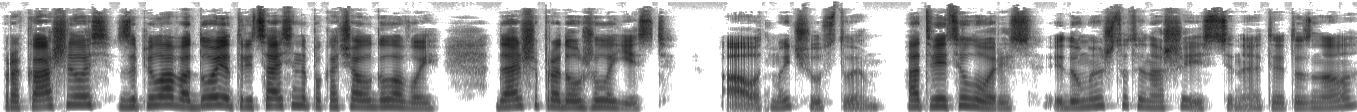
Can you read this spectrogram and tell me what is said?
Прокашлялась, запила водой, отрицательно покачала головой. Дальше продолжила есть. А вот мы чувствуем. Ответил Орис. И думаю, что ты наша истина. Ты это знала?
